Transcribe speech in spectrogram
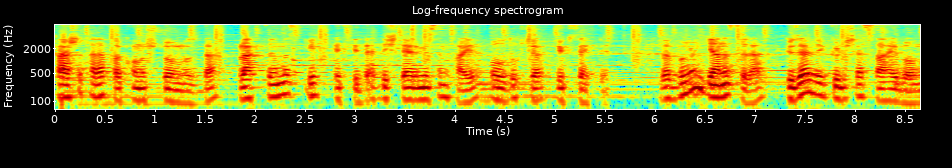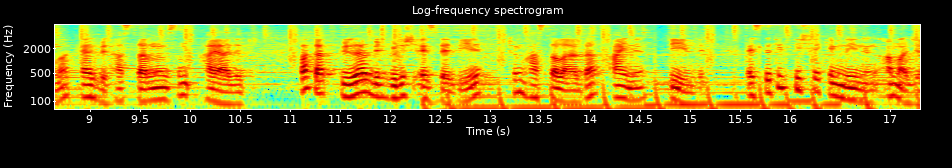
karşı tarafla konuştuğumuzda bıraktığımız ilk etkide dişlerimizin payı oldukça yüksektir. Ve bunun yanı sıra güzel bir gülüşe sahip olmak her bir hastanızın hayalidir. Fakat güzel bir gülüş estetiği tüm hastalarda aynı değildir. Estetik diş hekimliğinin amacı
